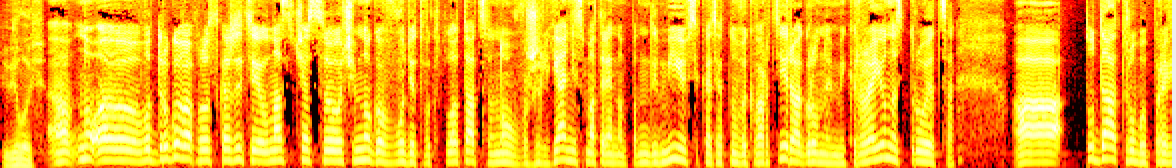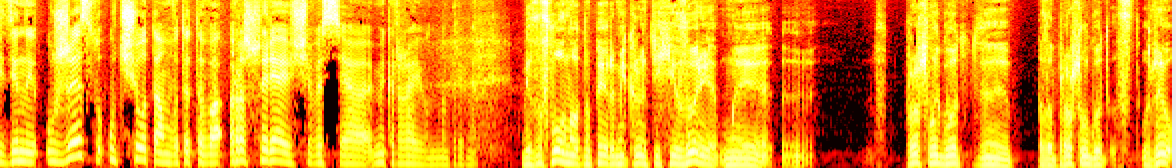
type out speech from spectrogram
велось. А, ну, а, вот другой вопрос. Скажите, у нас сейчас очень много вводят в эксплуатацию нового жилья, несмотря на пандемию, все хотят новые квартиры, огромные микрорайоны строятся. А туда трубы проведены уже с учетом вот этого расширяющегося микрорайона, например? Безусловно, вот, например, микрорайон Тихие Зори мы э, прошлый год э, позапрошлый год уже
